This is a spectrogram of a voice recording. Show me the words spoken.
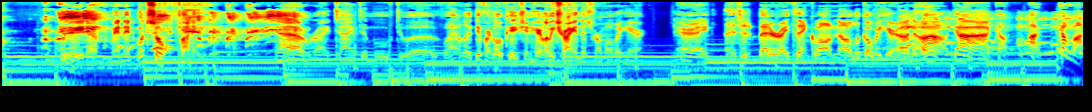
Wait a minute. What's so funny? All right, time to move to a well, a different location here. Let me try in this room over here. All right, this is better, I think. Well, no, look over here. Oh, no, oh, ah, come on, come on.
